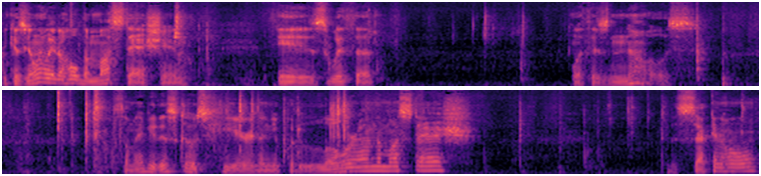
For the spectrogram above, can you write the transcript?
Because the only way to hold the mustache in is with a with his nose. So maybe this goes here, and then you put lower on the mustache to the second hole.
